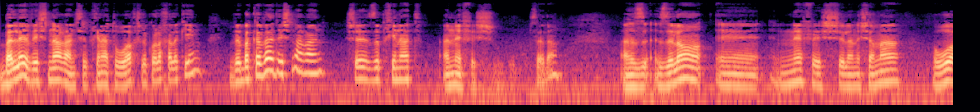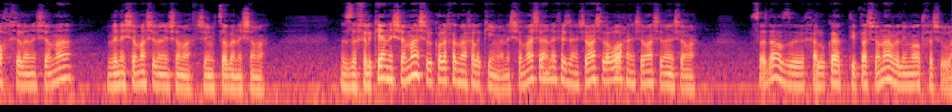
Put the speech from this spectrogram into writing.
בלב יש נרן של בחינת רוח של כל החלקים, ובכבד יש נרן שזה בחינת הנפש, בסדר? אז זה לא אה, נפש של הנשמה, רוח של הנשמה ונשמה של הנשמה שנמצא בנשמה. זה חלקי הנשמה של כל אחד מהחלקים. הנשמה של הנפש, הנשמה של הרוח, הנשמה של הנשמה. בסדר? זו חלוקה טיפה שונה, אבל היא מאוד חשובה.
